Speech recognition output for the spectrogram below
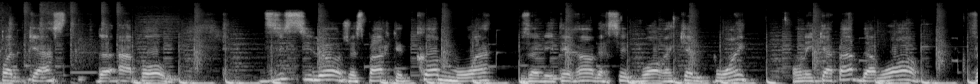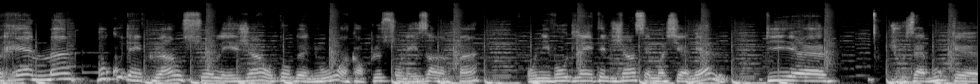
podcast de Apple. D'ici là, j'espère que comme moi, vous avez été renversé de voir à quel point on est capable d'avoir vraiment beaucoup d'influence sur les gens autour de nous, encore plus sur les enfants, au niveau de l'intelligence émotionnelle. Puis, euh, vous avoue que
